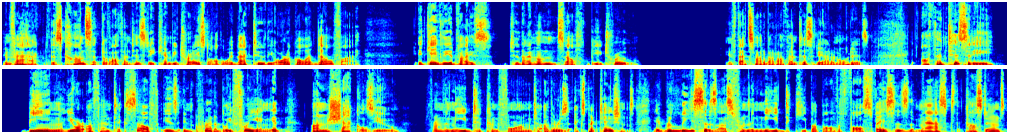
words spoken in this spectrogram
In fact, this concept of authenticity can be traced all the way back to the oracle at Delphi. It gave the advice to thine own self be true if that's not about authenticity, I don't know what is. Authenticity, being your authentic self, is incredibly freeing. It unshackles you from the need to conform to others' expectations. It releases us from the need to keep up all the false faces, the masks, the costumes.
